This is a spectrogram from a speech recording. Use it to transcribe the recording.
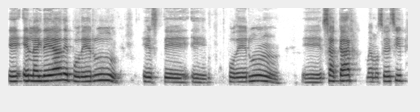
eh, en la idea de poder, uh, este, eh, poder uh, eh, sacar, vamos a decir,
